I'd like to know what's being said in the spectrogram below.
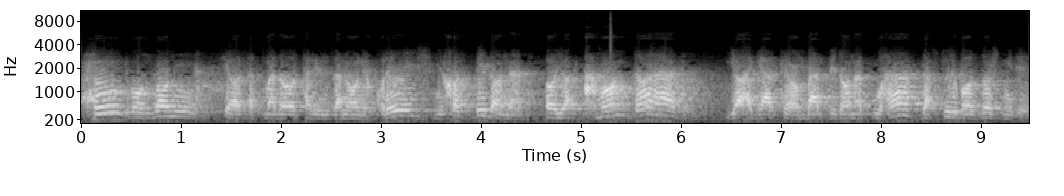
هند به عنوان سیاستمدارترین زنان قریش می‌خواست بداند آیا امان دارد یا اگر پیامبر بداند او هست دستور بازداشت میده.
